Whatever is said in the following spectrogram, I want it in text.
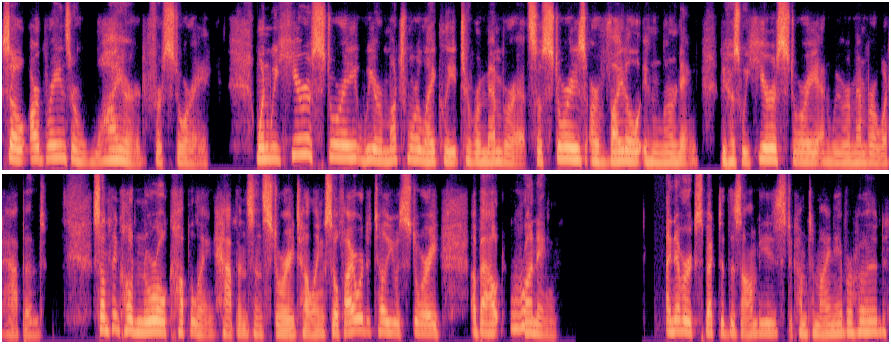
So our brains are wired for story. When we hear a story, we are much more likely to remember it. So stories are vital in learning because we hear a story and we remember what happened. Something called neural coupling happens in storytelling. So if I were to tell you a story about running, I never expected the zombies to come to my neighborhood,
